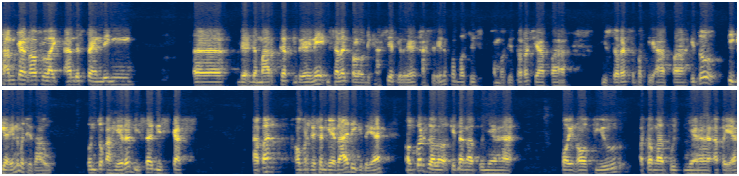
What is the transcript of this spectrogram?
some kind of like understanding uh, the, the market gitu ya. Ini misalnya kalau di kasir gitu ya, kasir ini komposit kompetitornya siapa, usernya seperti apa. Itu tiga ini masih tahu. Untuk akhirnya bisa discuss apa conversation kayak tadi gitu ya. Of course kalau kita nggak punya point of view atau nggak punya apa ya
